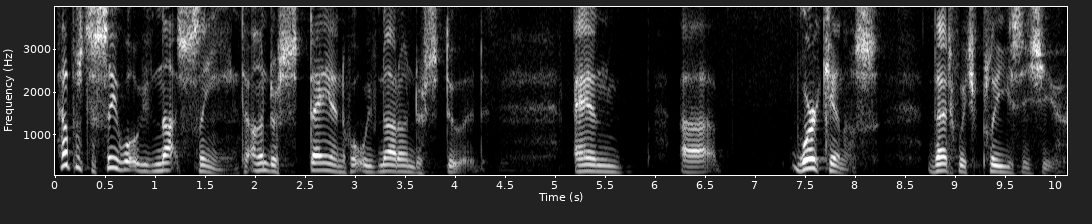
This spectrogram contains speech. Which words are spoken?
Help us to see what we've not seen, to understand what we've not understood, and uh, work in us that which pleases you,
